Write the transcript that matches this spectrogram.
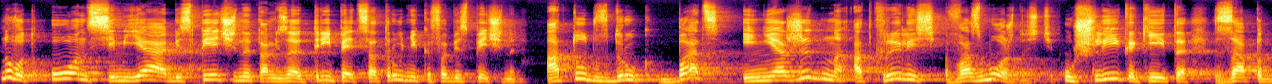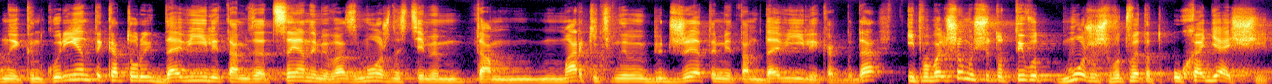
ну вот он, семья обеспечены, там, не знаю, 3-5 сотрудников обеспечены, а тут вдруг бац, и неожиданно открылись возможности. Ушли какие-то западные конкуренты, которые давили там, знаю, ценами, возможностями, там, маркетинговыми бюджетами, там, давили, как бы, да, и по большому счету ты вот можешь вот в этот уходящий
